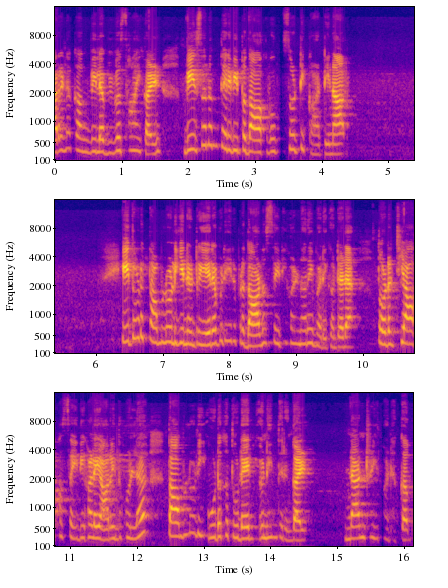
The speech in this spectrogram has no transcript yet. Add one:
அரணக்கங்கில விவசாயிகள் விசனம் தெரிவிப்பதாகவும் சுட்டிக்காட்டினார். இதோடு தமிழொலியின் இன்று இரவு பிரதான செய்திகள் நிறைவடைகின்றன. தொடர்ச்சியாக செய்திகளை அறிந்து கொள்ள தமிழொலி ஊடகத்துடன் இணைந்திருங்கள். நன்றி வணக்கம்.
